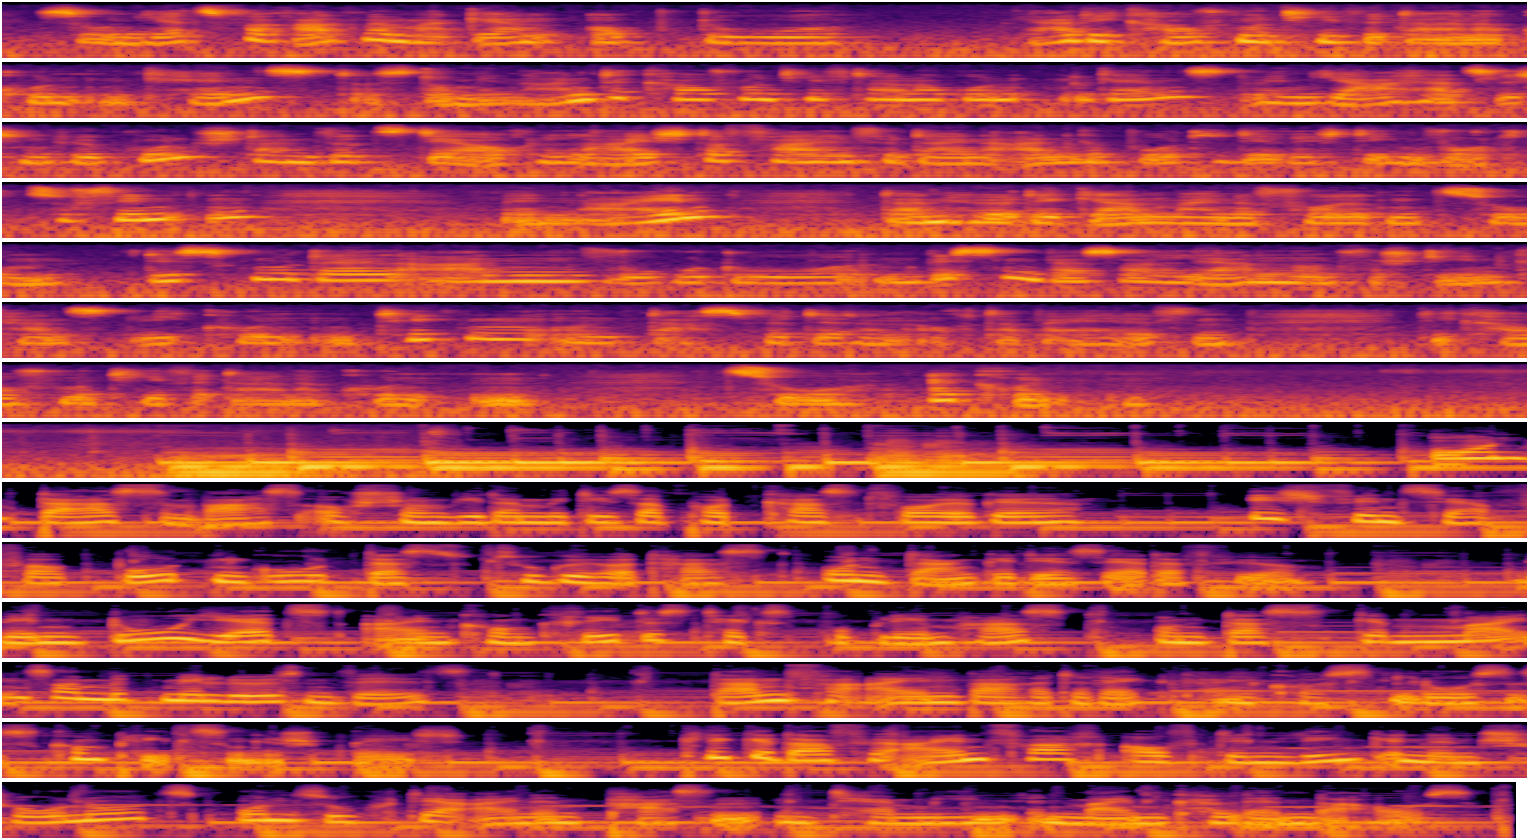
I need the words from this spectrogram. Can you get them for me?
So, und jetzt verrat mir mal gern, ob du ja, die Kaufmotive deiner Kunden kennst, das dominante Kaufmotiv deiner Kunden kennst. Wenn ja, herzlichen Glückwunsch, dann wird es dir auch leichter fallen, für deine Angebote die richtigen Worte zu finden. Wenn nein, dann hör dir gern meine Folgen zum Disk-Modell an, wo du ein bisschen besser lernen und verstehen kannst, wie Kunden ticken und das wird dir dann auch dabei helfen, die Kaufmotive deiner Kunden zu ergründen. Und das war's auch schon wieder mit dieser Podcast-Folge. Ich finde es ja verboten gut, dass du zugehört hast und danke dir sehr dafür. Wenn du jetzt ein konkretes Textproblem hast und das gemeinsam mit mir lösen willst, dann vereinbare direkt ein kostenloses Komplizengespräch. Klicke dafür einfach auf den Link in den Shownotes und such dir einen passenden Termin in meinem Kalender aus.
